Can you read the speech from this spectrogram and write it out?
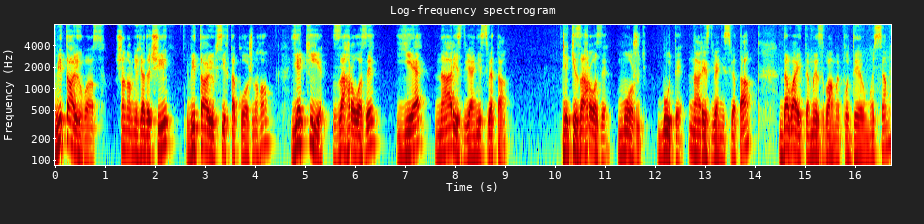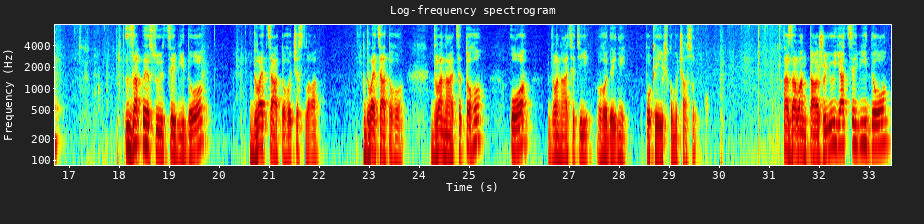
Вітаю вас, шановні глядачі. Вітаю всіх та кожного. Які загрози є на Різдвяні свята? Які загрози можуть бути на Різдвяні свята? Давайте ми з вами подивимося. Записую це відео 20 числа 20 12 о 12 годині по київському часу. А завантажую я це відео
